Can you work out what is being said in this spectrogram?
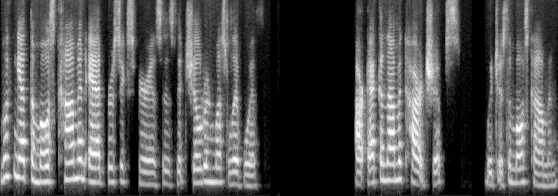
Looking at the most common adverse experiences that children must live with are economic hardships, which is the most common,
